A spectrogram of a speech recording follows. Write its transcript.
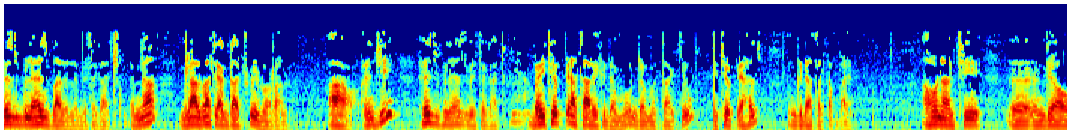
ህዝብ ለህዝብ አይደለም የተጋጨው። እና ምናልባት ያጋጩ ይኖራሉ። አዎ እንጂ ህዝብ ለህዝብ የተጋጨ። በኢትዮጵያ ታሪክ ደግሞ እንደምታውቂው ኢትዮጵያ ህዝብ እንግዳ ተቀባይ ነው። አሁን አንቺ እንዲያው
